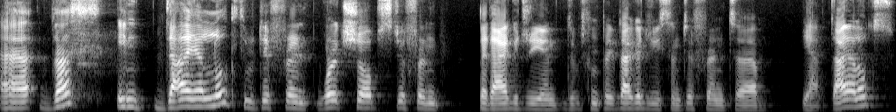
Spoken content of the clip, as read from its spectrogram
Uh, thus, in dialogue through different workshops, different pedagogy and different pedagogies and different uh, yeah, dialogues,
